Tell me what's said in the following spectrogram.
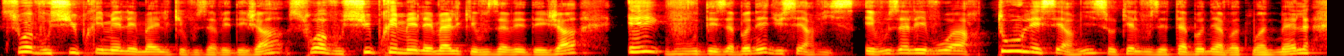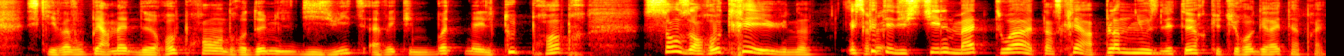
soit vous supprimez les mails que vous avez déjà, soit vous supprimez les mails que vous avez déjà, et vous vous désabonnez du service. Et vous allez voir tous les services auxquels vous êtes abonné à votre boîte mail, ce qui va vous permettre de reprendre 2018 avec une boîte mail toute propre, sans en recréer une. Est-ce que tu es du style, Matt, toi, à t'inscrire à plein de newsletters que tu regrettes après?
